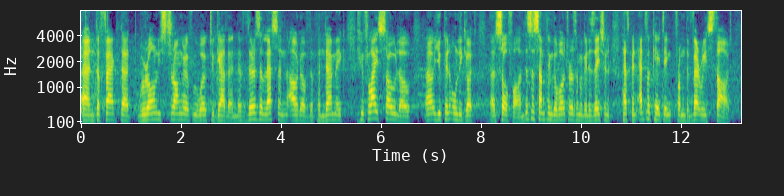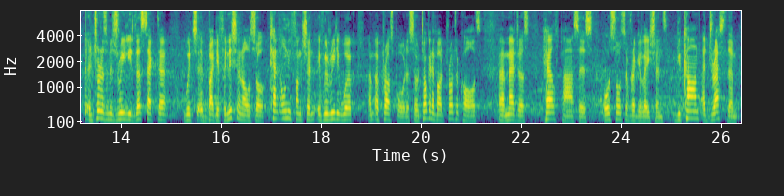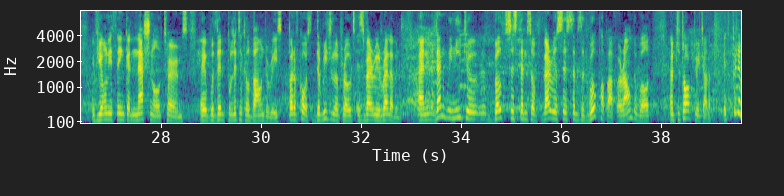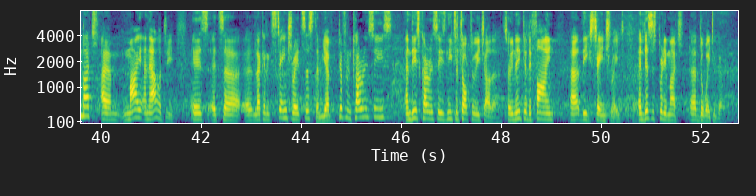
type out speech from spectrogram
and the fact that we're only stronger if we work together. And if there's a lesson out of the pandemic, if you fly solo, uh, you can only get uh, so far. And this is something the World Tourism Organization has been advocating from the very start. And tourism is really the sector which uh, by definition also can only function if we really work um, across borders. So talking about protocols, uh, measures, health passes, all sorts of regulations, you can't address them if you only think in national terms uh, within political boundaries. But of course, the regional approach is very relevant. And then we need to uh, build systems of various systems that will pop up around the world um, to talk to each other. It's pretty much um, my analogy is it's a, like an exchange rate system. You have different currencies, and these currencies need to talk to each other. So you need to define uh, the exchange rate. And this is pretty much uh, the way to go.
